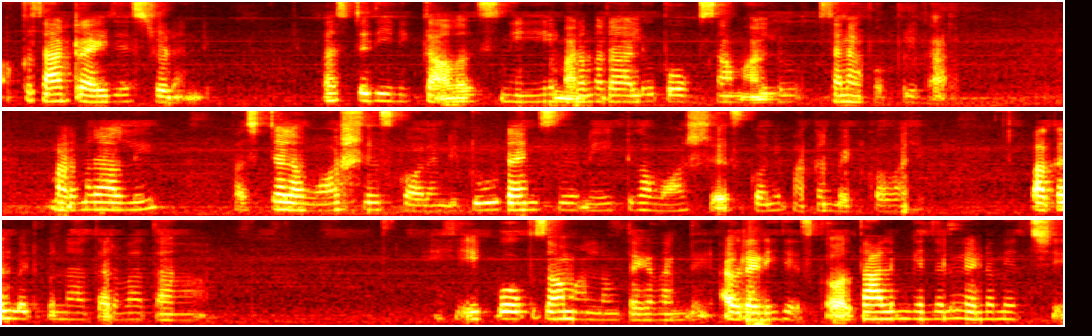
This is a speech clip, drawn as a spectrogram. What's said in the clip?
ఒక్కసారి ట్రై చేసి చూడండి. ఫస్ట్ దీనికి కావాల్సిన మరమరాలు పోపు సామాన్లు శనగపప్పులు కారం. మరమరాల్ని ఫస్ట్ అలా వాష్ చేసుకోవాలండి. టూ టైమ్స్ నీట్గా వాష్ చేసుకొని పక్కన పెట్టుకోవాలి. పక్కన పెట్టుకున్న తర్వాత ఈ పోపు సామాన్లు ఉంటాయి కదండి అవి రెడీ చేసుకోవాలి. తాలింపు గింజలు ఎండుమిర్చి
